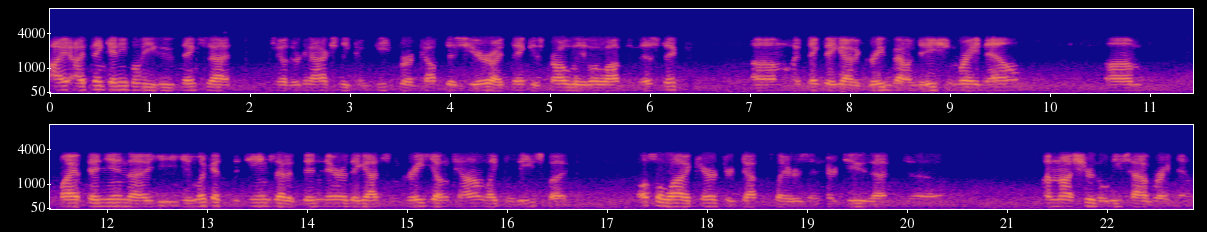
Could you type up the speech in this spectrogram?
I, I think anybody who thinks that you know they're going to actually compete for a cup this year, I think is probably a little optimistic. Um, I think they got a great foundation right now. Um, my opinion, uh, you, you look at the teams that have been there; they got some great young talent like the Leafs, but also a lot of character depth players in there too that uh, I'm not sure the Leafs have right now.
